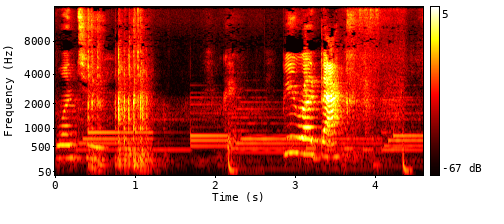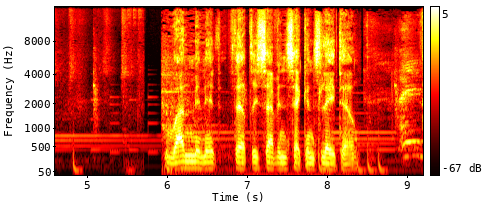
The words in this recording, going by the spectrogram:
one, two. Okay, be right back. One minute, 37 seconds later. and,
